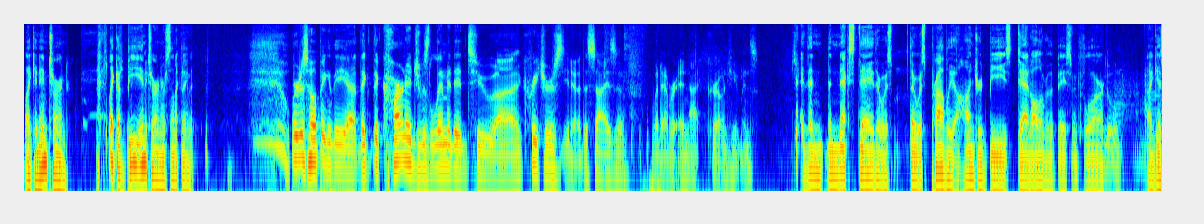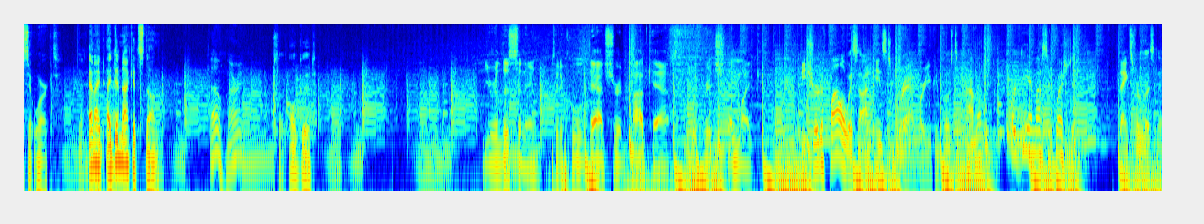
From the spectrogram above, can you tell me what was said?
like an intern, like a bee intern or something. We're just hoping the uh, the, the carnage was limited to uh, creatures, you know, the size of whatever, and not grown humans. Yeah, and then the next day there was there was probably a hundred bees dead all over the basement floor. Ooh. I guess it worked, Yeah. and I, I did not get stung, Oh, all right. so all good. You are listening to the Cool Dad Shirt Podcast with Rich and Mike. Be sure to follow us on Instagram, where you can post a comment or DM us a question. Thanks for listening.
